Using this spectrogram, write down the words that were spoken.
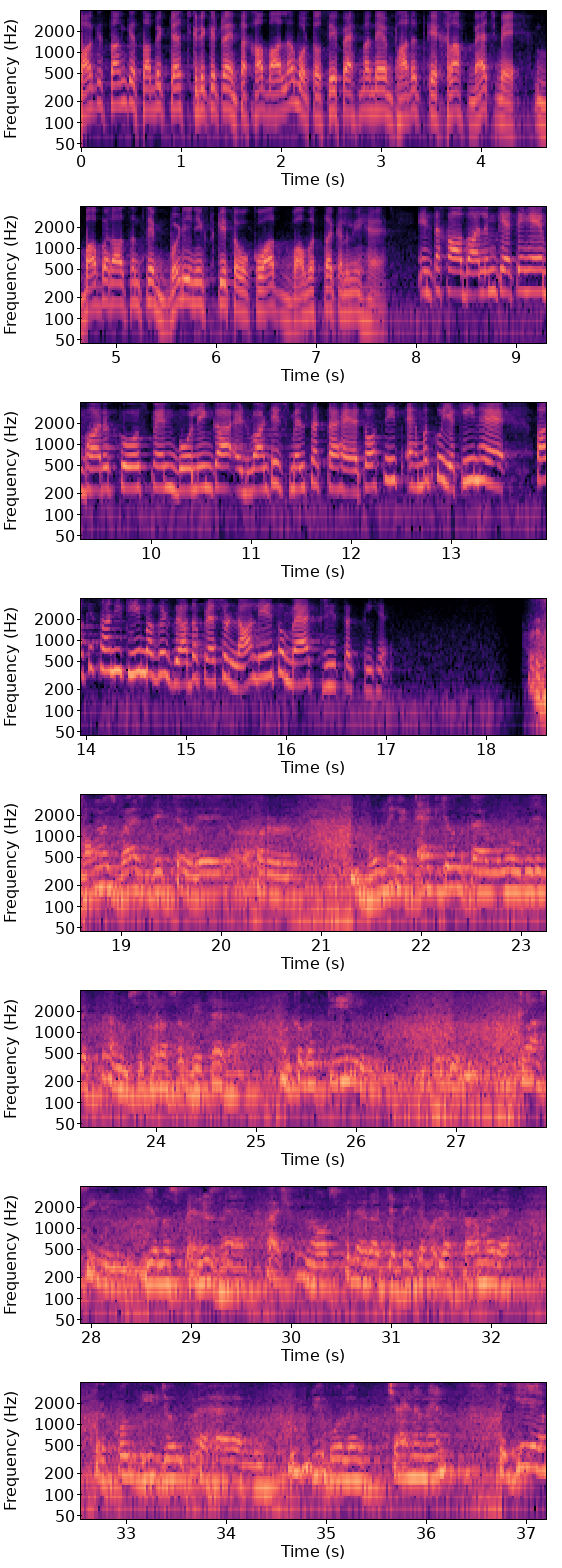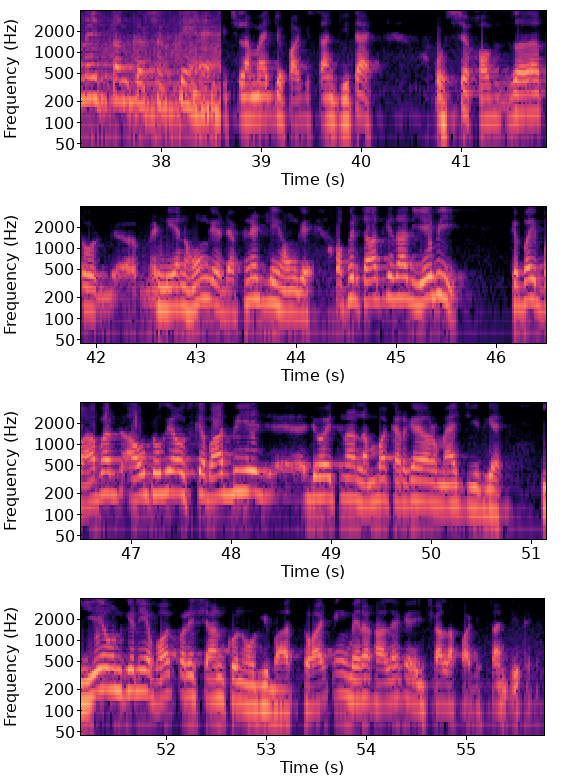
पाकिस्तान के सबक test cricketer इंतखब आलम और तोसीफ अहमद ने भारत के खिलाफ मैच में बाबर आज़म से बड़ी इनिंग्स की तो वाबस्ता कर ली हैं। इंतखब आलम कहते हैं, भारत को स्पिन बॉलिंग का एडवांटेज मिल सकता है। तोसीफ अहमद को यकीन है, पाकिस्तानी टीम अगर ज़्यादा प्रेशर ना ले तो मैच जीत सकती है। परफॉर्मेंस वाइज देखते हुए और बॉलिंग अटैक जो उनका है, वो मुझे लगता है हमसे थोड़ा सा बेहतर है। उनके पास तीन क्लासिक जो नो स्पिनर्स हैं अश्विन ऑफ़ स्पिनर है जडेजा वो लेफ़्ट आर्मर है, और कुलदीप जो उनका है गुगली बॉलर चाइना मैन तो ये हमें तंग कर सकते हैं। पिछला मैच जो पाकिस्तान जीता है, उससे खौफ ज़्यादा तो इंडियन होंगे डेफिनेटली होंगे। और फिर साथ के साथ ये भी कि भाई बाबर आउट हो गया, उसके बाद भी ये जो इतना लंबा कर गए और मैच जीत गए। ये उनके लिए बहुत परेशान कन होगी बात। तो आई थिंक मेरा ख्याल है कि इंशाल्लाह पाकिस्तान जीतेगा।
